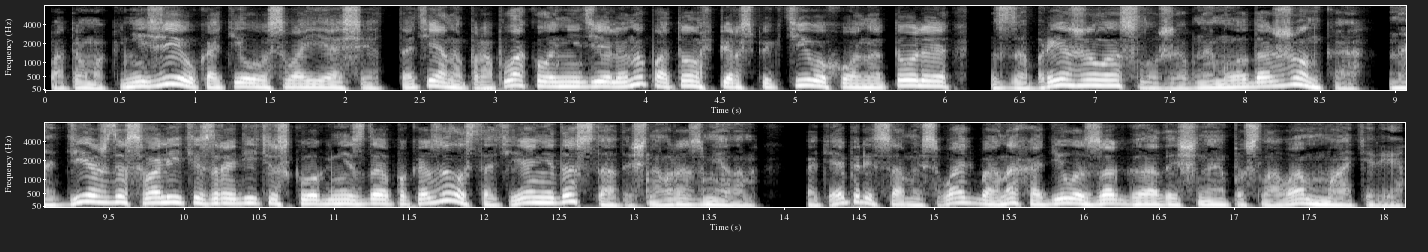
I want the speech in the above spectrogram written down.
Потомок князей укатил во свояси. Татьяна проплакала неделю, но потом в перспективах у Анатолия забрежила служебная молодоженка. Надежда свалить из родительского гнезда показалась Татьяне достаточным разменом, хотя перед самой свадьбой она ходила загадочная, по словам матери.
